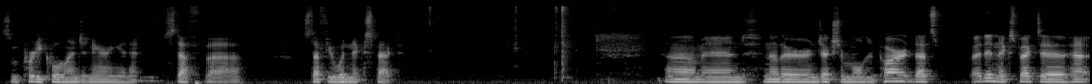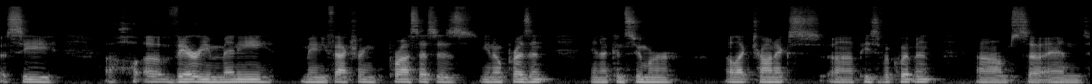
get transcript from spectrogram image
some pretty cool engineering in it. Stuff uh, stuff you wouldn't expect. Um, and another injection molded part. That's I didn't expect to see a, a very many manufacturing processes, you know, present in a consumer electronics uh, piece of equipment. Um, so, and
